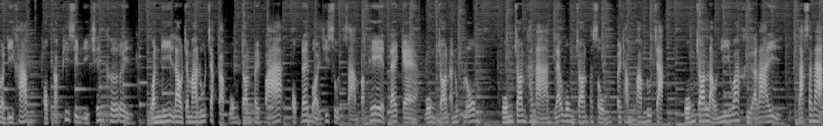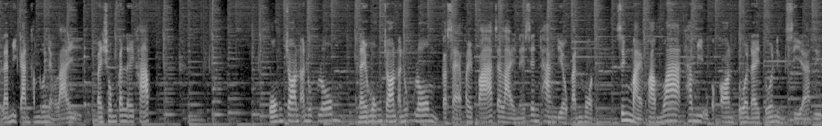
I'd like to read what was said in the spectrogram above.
สวัสดีครับพบกับพี่ซิมอีกเช่นเคย วันนี้เราจะมารู้จักกับวงจรไฟฟ้า พบได้บ่อยที่สุด 3 ประเภท ได้แก่ วงจรอนุโลมวงจรขนานและวงจรผสมไปทำความรู้จัก วงจรเหล่านี้ว่าคืออะไร ลักษณะและมีการคำนวณอย่างไร ไปชมกันเลยครับ วงจรอนุโลมในวงจรอนุโลมกระแสไฟฟ้าจะไหลในเส้นทางเดียวกันหมด ซึ่งหมายความว่าถ้ามีอุปกรณ์ตัวใดตัวหนึ่งเสียหรือ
